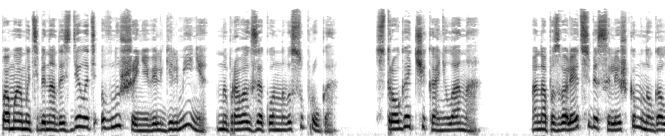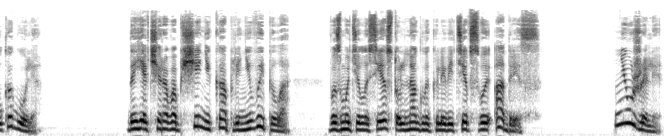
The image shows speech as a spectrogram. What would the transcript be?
по-моему, тебе надо сделать внушение Вильгельмине на правах законного супруга», — строго отчеканила она. «Она позволяет себе слишком много алкоголя». «Да я вчера вообще ни капли не выпила», — возмутилась я столь наглой клевете в свой адрес. «Неужели?»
